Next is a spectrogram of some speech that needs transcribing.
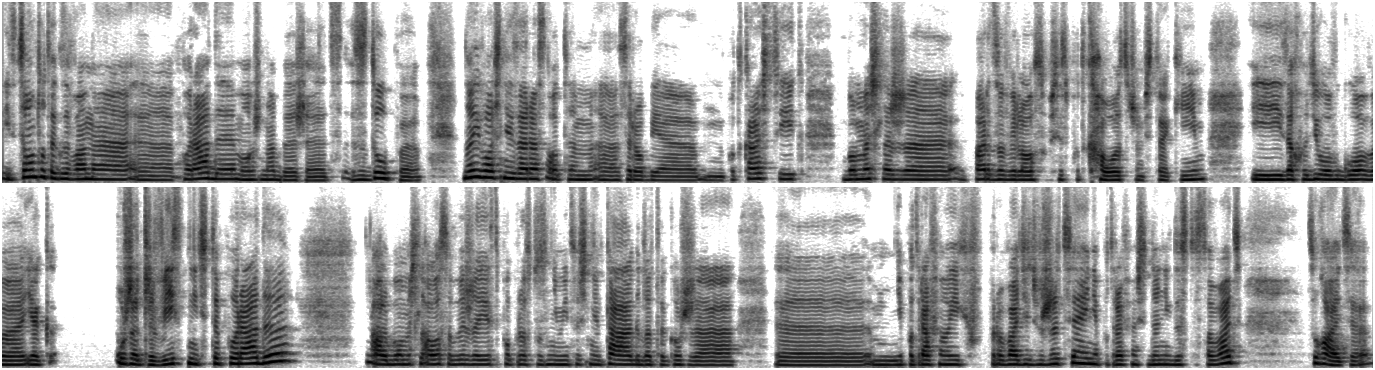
I są to tak zwane e, porady, można by rzec, z dupy. No i właśnie zaraz o tym e, zrobię mm, podkaścik, bo myślę, że bardzo wiele osób się spotkało z czymś takim i zachodziło w głowę, jak urzeczywistnić te porady, albo myślało sobie, że jest po prostu z nimi coś nie tak, dlatego że nie potrafią ich wprowadzić w życie i nie potrafią się do nich dostosować. Słuchajcie,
